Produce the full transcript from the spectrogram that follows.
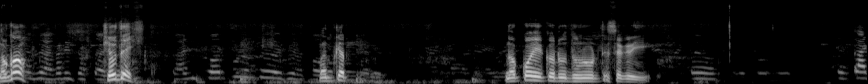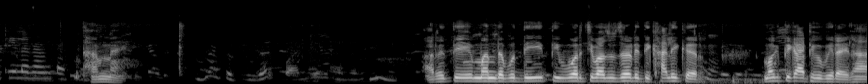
नको. ठेवते. बंद कर. नको हे करू धूळ उडते सगळी थांब नाही अरे ते मंदबुद्धी ती वरची बाजू जड आहे ती खाली कर. मग ती काठी उभी राहील हा.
